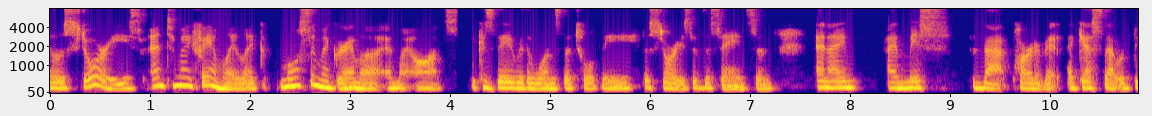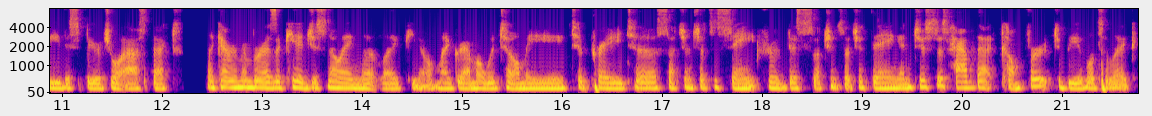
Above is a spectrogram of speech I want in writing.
those stories and to my family, like mostly my grandma and my aunts, because they were the ones that told me the stories of the saints. And, and I, I miss that part of it. I guess that would be the spiritual aspect. Like I remember as a kid, just knowing that, like, you know, my grandma would tell me to pray to such and such a saint for this, such and such a thing. And just, just have that comfort to be able to like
